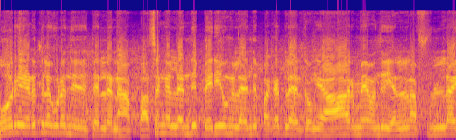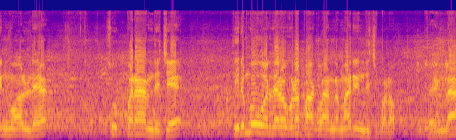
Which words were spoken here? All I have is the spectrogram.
ஒரு இடத்துல கூட இந்த இது தெரிலண்ணா பசங்கள்லேருந்து பெரியவங்கலேருந்து பக்கத்தில் இருக்கவங்க யாருமே வந்து எல்லாம் ஃபுல்லாக இன்வால்வ்டு சூப்பராக இருந்துச்சு. திரும்பவும் ஒரு தடவை கூட பார்க்கலான்ற மாதிரி இருந்துச்சு படம். சரிங்களா?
